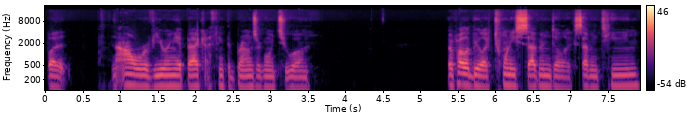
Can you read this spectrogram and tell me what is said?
But now reviewing it back, I think the Browns are going to um it'll probably be like 27 to like 17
